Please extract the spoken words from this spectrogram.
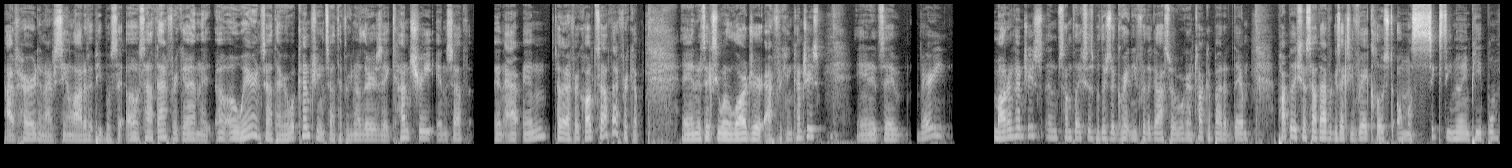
I've heard and I've seen a lot of it, people say, oh, South Africa, and they, oh, oh where in South Africa? What country in South Africa? No, there is a country in South in, in Southern Africa called South Africa. And it's actually one of the larger African countries. And it's a very modern countries in some places, but there's a great need for the gospel. We're going to talk about it there. Population of South Africa is actually very close to almost 60 million people,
